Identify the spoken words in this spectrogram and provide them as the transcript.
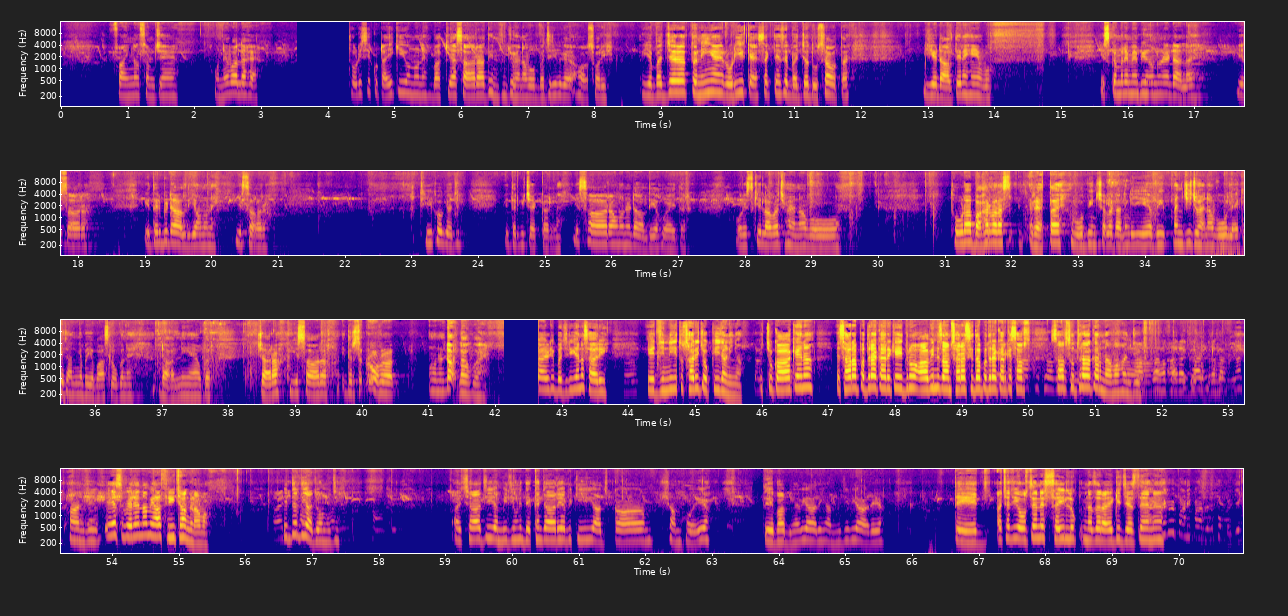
फाइनल समझें, होने वाला है। थोड़ी सी कुटाई की उन्होंने, बाकी सारा दिन जो है ना, वो बजरी वगैरह सॉरी ये बज्जर तो नहीं है रोड़ी कह सकते हैं, इसे बज्जर दूसरा होता है। ये डालते रहे हैं वो। इस कमरे में भी उन्होंने डाला है, ये सारा। इधर भी डाल दिया उन्होंने, ये सारा। ठीक हो गया जी, इधर भी चेक कर लें। ये सारा उन्होंने डाल दिया हुआ है इधर। और इसके अलावा जो है ना, वो थोड़ा बाहर वाला रहता है, वो भी इंशाल्लाह डालेंगे। ये अभी पंजी जो है ना, वो लेके जानी है। भाई, अब्बास लोगों ने डालनी है अगर चारा ये सारा इधर से उन्होंने डाला हुआ है जी बजरी है ना सारी ये जिन्नी तो सारी चुकी जानी है चुका के ना ये सारा पदरा करके इधरों आ भी निज़ाम सारा सीधा पदरा करके साफ साफ सुथरा करना वा हाँ जी हाँ जी ये सवेरे ना मैं आ थ्री छांगना वा इधर दी आ जाओ अम्मी जी अच्छा जी अम्मी जी हूँ देखने जा रहे हैं भी की अज का शाम होए ਤੇ ਭਾਬੀਆਂ ਵੀ ਆ ਰਹੀਆਂ ਅੰਮੀ ਜੀ ਵੀ ਆ ਰਹੇ ਆ ਤੇ ਅੱਛਾ ਜੀ ਉਸ ਦਿਨ ਸਹੀ ਲੁੱਕ ਨਜ਼ਰ ਆਏਗੀ ਜਿਸ ਦਿਨ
